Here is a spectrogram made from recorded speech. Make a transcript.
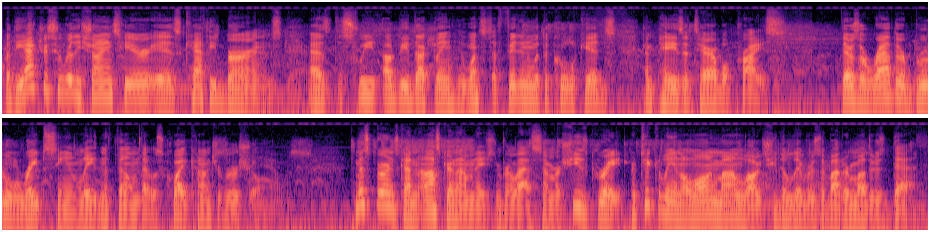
But the actress who really shines here is Cathy Burns, as the sweet, ugly duckling who wants to fit in with the cool kids and pays a terrible price. There's a rather brutal rape scene late in the film that was quite controversial. Miss Burns got an Oscar nomination for last summer. She's great, particularly in a long monologue she delivers about her mother's death.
